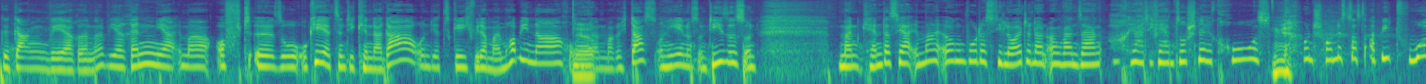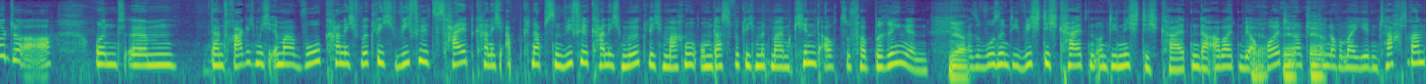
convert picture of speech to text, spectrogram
gegangen wäre. Ne? Wir rennen ja immer oft äh, so, okay, jetzt sind die Kinder da und jetzt gehe ich wieder meinem Hobby nach und ja. dann mache ich das und jenes und dieses und man kennt das ja immer irgendwo, dass die Leute dann irgendwann sagen, ach ja, die werden so schnell groß ja. und schon ist das Abitur da. Und ähm, dann frage ich mich immer, wo kann ich wirklich, wie viel Zeit kann ich abknapsen, wie viel kann ich möglich machen, um das wirklich mit meinem Kind auch zu verbringen. Ja. Also wo sind die Wichtigkeiten und die Nichtigkeiten? Da arbeiten wir auch Ja, heute ja, natürlich noch immer jeden Tag dran.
